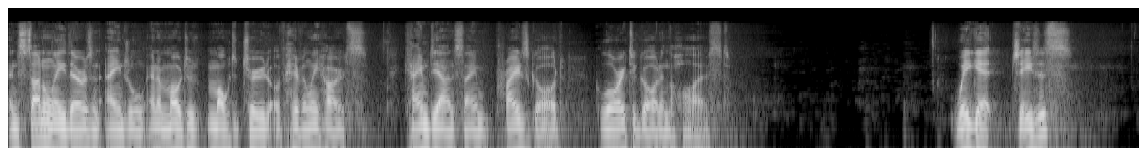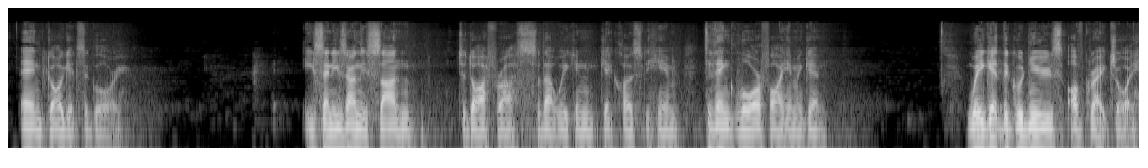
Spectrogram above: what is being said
And suddenly there was an angel and a multitude of heavenly hosts came down, saying, Praise God, glory to God in the highest. We get Jesus, and God gets the glory. He sent his only Son to die for us so that we can get closer to Him, to then glorify Him again. We get the good news of great joy.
